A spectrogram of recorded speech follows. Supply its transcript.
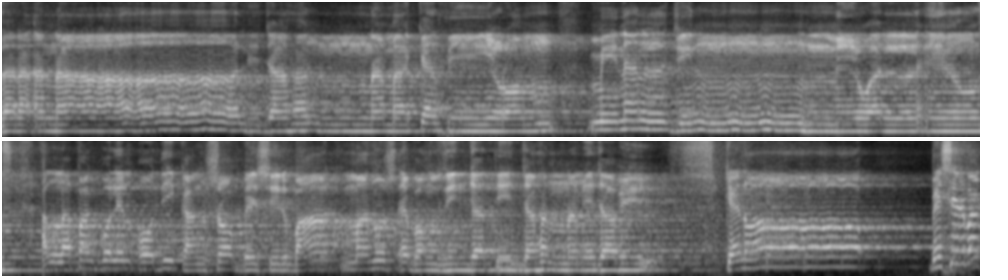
জারানা লিজাহান্নামা কাসীরাম। জিন্নি ওয়াল ইনস। আল্লাহ পাক বলেন, অধিকাংশ বেশিরভাগ মানুষ এবং জিনজাতি জাহান্নামে যাবে। কেন? বেশিরভাগ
